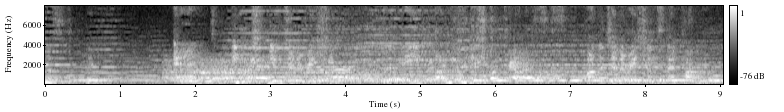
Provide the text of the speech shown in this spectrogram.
must play. And each new generation will leave unfinished tasks for the generations that follow.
